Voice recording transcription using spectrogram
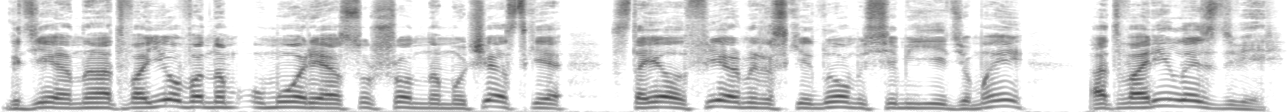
где на отвоеванном у моря осушенном участке стоял фермерский дом семьи Дюмей, отворилась дверь.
